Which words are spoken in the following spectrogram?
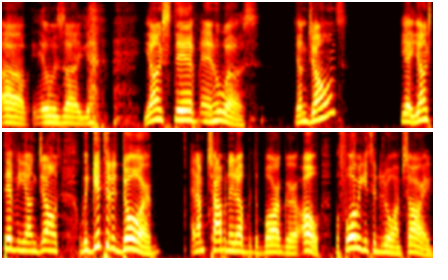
Uh, it was uh, Young Stiff and who else? Young Jones. Yeah, Young Stiff and Young Jones. We get to the door, and I'm chopping it up with the bar girl. Oh, before we get to the door, I'm sorry.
